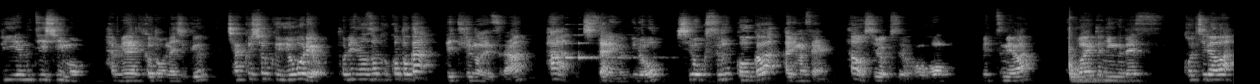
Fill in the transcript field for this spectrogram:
PMTC も歯磨き粉と同じく着色汚れを取り除くことができるのですが、歯自体の色を白くする効果はありません。歯を白くする方法。3つ目はホワイトニングです。こちらは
